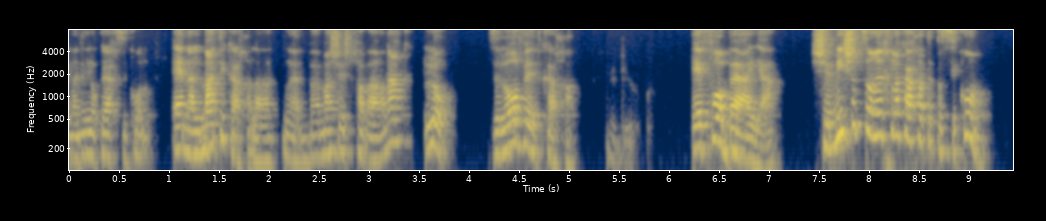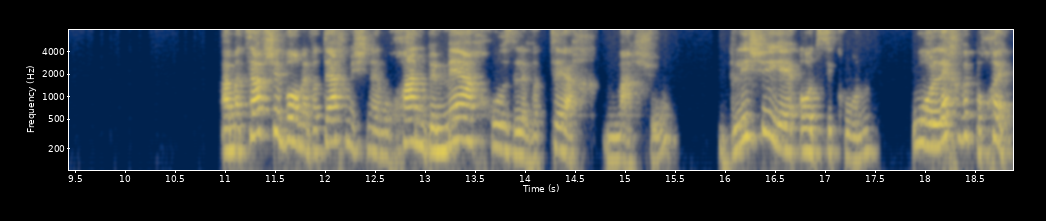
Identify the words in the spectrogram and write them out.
אם אני לוקח סיכון, אין, על מה תיקח? על מה שיש לך בארנק? לא, זה לא עובד ככה. בדיוק. איפה הבעיה? שמישהו צריך לקחת את הסיכון. המצב שבו מבטח משנה מוכן במאה אחוז לבטח משהו, בלי שיהיה עוד סיכון, הוא הולך ופוחת.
